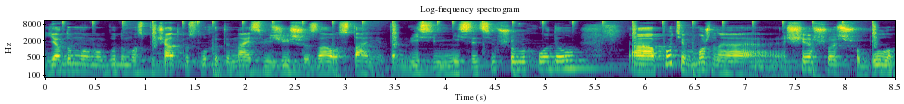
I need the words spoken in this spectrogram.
я думаю, ми будемо спочатку слухати найсвіжіше за останні там 8 місяців, що виходило. А потім можна ще щось, що було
